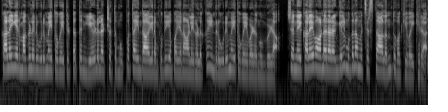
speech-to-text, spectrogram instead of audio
கலைஞர் மகளிர் உரிமைத் தொகை திட்டத்தின் ஏழு லட்சத்து முப்பத்தைந்தாயிரம் புதிய பயனாளிகளுக்கு இன்று உரிமைத் தொகை வழங்கும் விழா. சென்னை கலைவாணர் அரங்கில் முதலமைச்சர் ஸ்டாலின் துவக்கி வைக்கிறார்.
